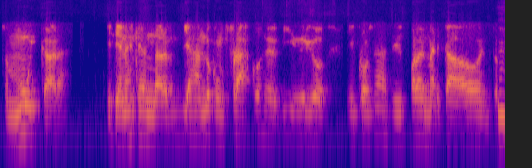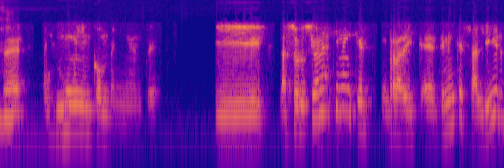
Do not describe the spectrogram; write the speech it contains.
son muy caras y tienes que andar viajando con frascos de vidrio y cosas así para el mercado, entonces es muy inconveniente. Y las soluciones tienen que, eh, tienen que salir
